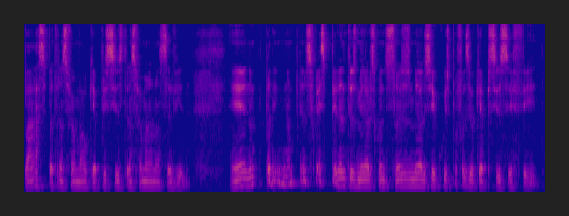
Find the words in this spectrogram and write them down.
passo para transformar o que é preciso transformar na nossa vida. É, não, podemos, não podemos ficar esperando ter as melhores condições os melhores recursos para fazer o que é preciso ser feito.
